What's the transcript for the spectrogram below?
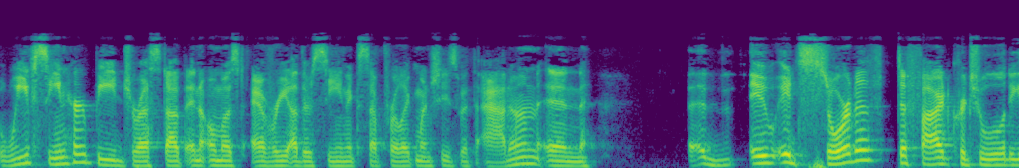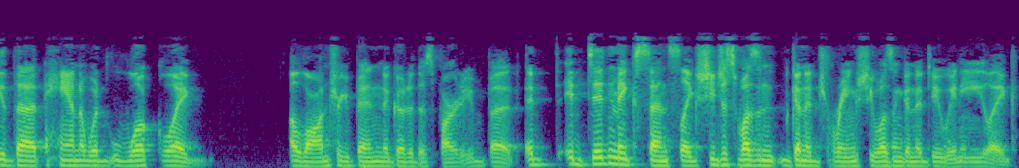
we've seen her be dressed up in almost every other scene except for like when she's with Adam, and uh, it it sort of defied credulity that Hannah would look like a laundry bin to go to this party, but it it did make sense. Like she just wasn't gonna drink, she wasn't gonna do any like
